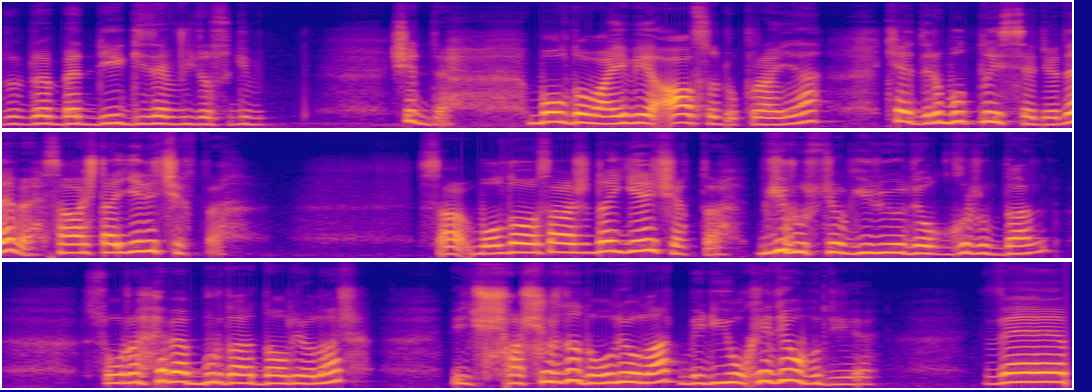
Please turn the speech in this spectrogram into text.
ben niye gizem videosu gibi. Şimdi Moldova'yı bir alsın Ukrayna. Kendini mutlu hissediyor değil mi? Savaştan yeni çıktı. Sa- Moldova Savaşı'nda yeni çıktı. Bir Rusya giriyordu Kırım'dan. Sonra hemen burada dalıyorlar. Bir şaşırdı da oluyorlar. Beni yok ediyor bu diyor. Ve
